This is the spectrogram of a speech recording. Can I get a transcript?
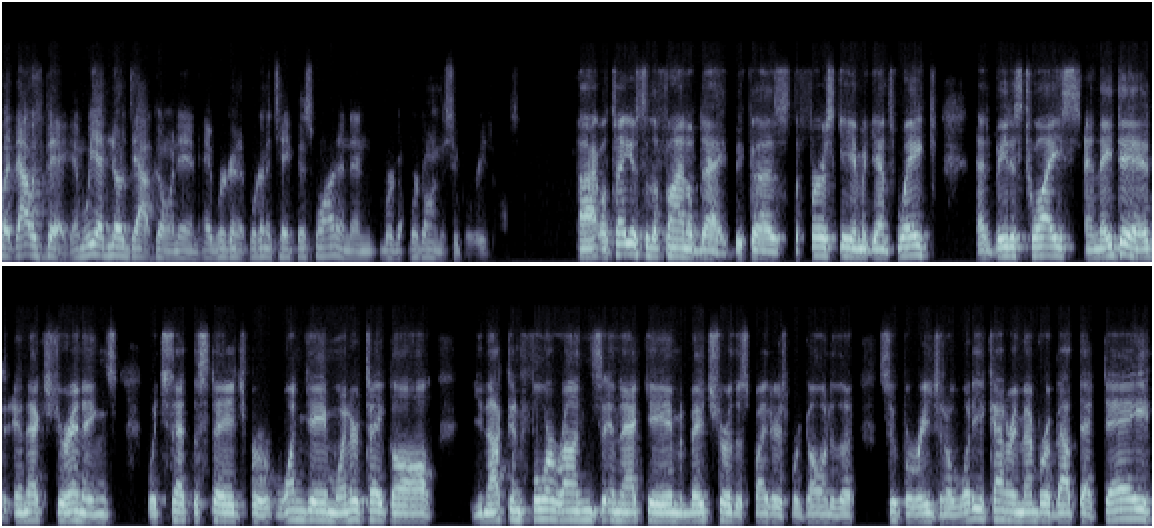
but that was big, and we had no doubt going in. Hey, we're gonna we're gonna take this one, and then we're we're going to Super Regionals. All right, well, take us to the final day because the first game against Wake had beat us twice, and they did in extra innings, which set the stage for one game winner take all you knocked in four runs in that game and made sure the Spiders were going to the Super Regional. What do you kind of remember about that day?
